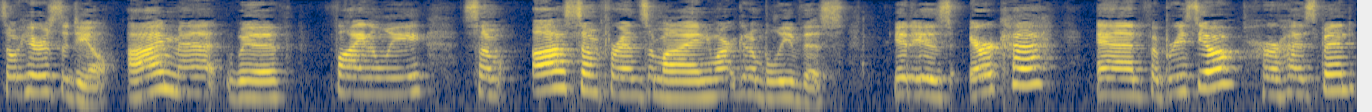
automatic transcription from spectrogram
So here's the deal. I met with, finally, some awesome friends of mine. You aren't going to believe this. It is Erica and Fabrizio, her husband,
